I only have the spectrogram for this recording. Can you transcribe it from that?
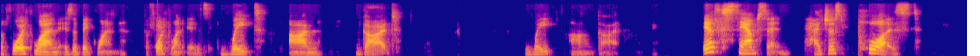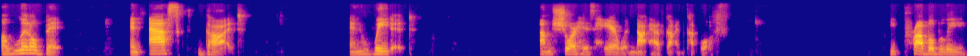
The fourth one is a big one. The fourth one is wait on God. Wait on God. If Samson had just paused a little bit and asked God, and waited, I'm sure his hair would not have gotten cut off. He probably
